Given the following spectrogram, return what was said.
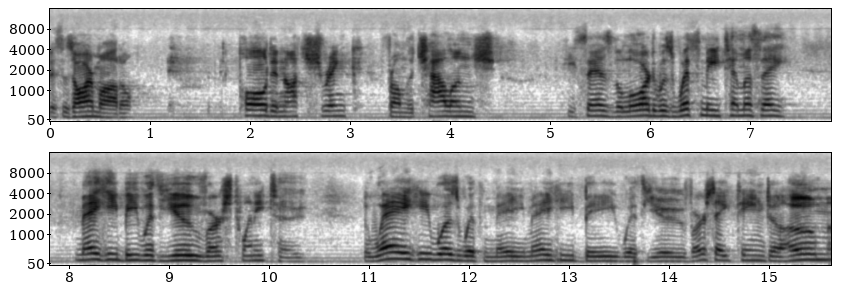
This is our model. Paul did not shrink from the challenge. He says, The Lord was with me, Timothy. May he be with you, verse 22. The way he was with me, may he be with you. Verse 18 To whom,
